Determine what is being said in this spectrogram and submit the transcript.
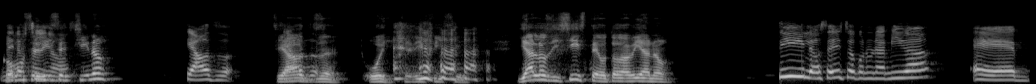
¿Cómo se dice en chino? Xiaozi. Xiaozi. Uy, qué difícil. ¿Ya los hiciste o todavía no? Sí, los he hecho con una amiga. Eh,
